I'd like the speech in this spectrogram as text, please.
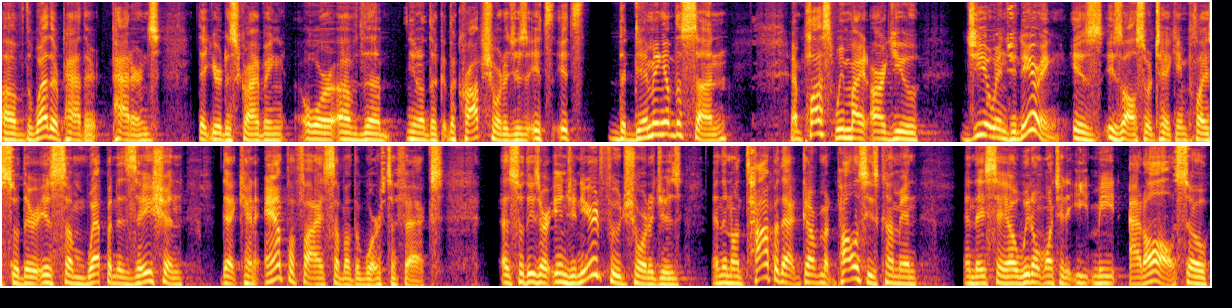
of the weather patterns that you're describing or of the, you know, the, the crop shortages. It's, it's the dimming of the sun. And plus, we might argue geoengineering is, is also taking place. So there is some weaponization that can amplify some of the worst effects. Uh, so these are engineered food shortages. And then on top of that, government policies come in and they say, oh, we don't want you to eat meat at all. So,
